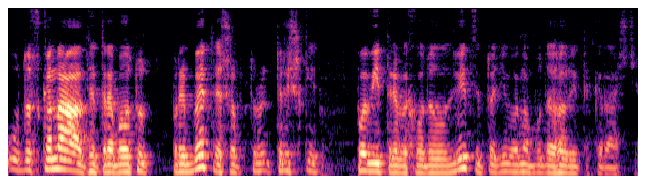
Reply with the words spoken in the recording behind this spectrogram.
удосконалити, треба отут прибити, щоб трішки повітря виходило звідси, тоді воно буде горіти краще.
